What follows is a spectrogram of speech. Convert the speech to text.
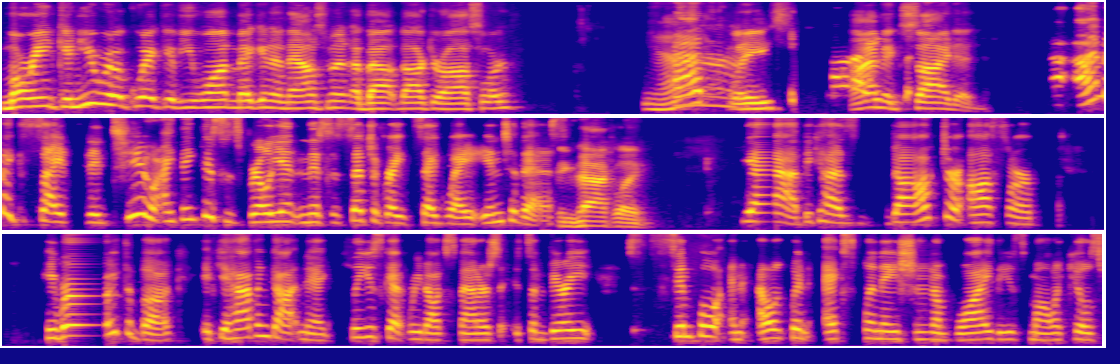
Maureen, can you, real quick, if you want, make an announcement about Dr. Ostler? Yeah. Please. I'm excited. I'm excited too. I think this is brilliant, and this is such a great segue into this. Exactly. Yeah, because Dr. Ostler he wrote the book. If you haven't gotten it, please get Redox Matters. It's a very simple and eloquent explanation of why these molecules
